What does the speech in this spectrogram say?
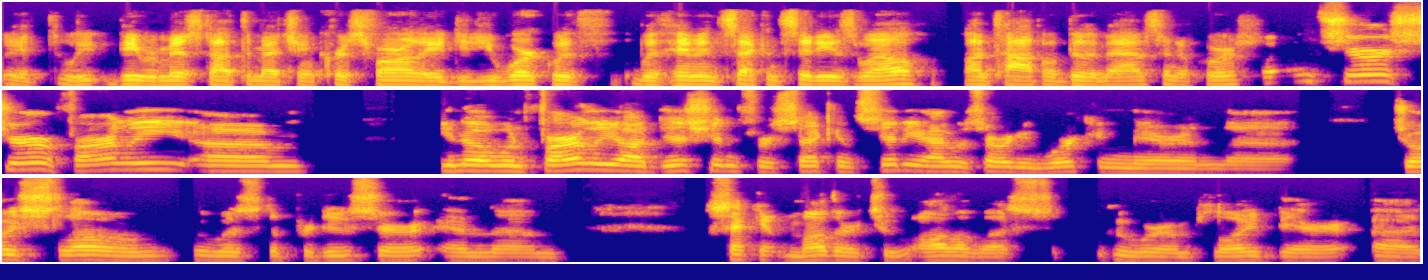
it, we'd be remiss not to mention Chris Farley. Did you work with with him in Second City as well, on top of Billy Madison, of course? Oh, sure, sure. Farley, um, you know, when Farley auditioned for Second City, I was already working there, and uh, Joyce Sloane, who was the producer and um, second mother to all of us who were employed there, uh,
